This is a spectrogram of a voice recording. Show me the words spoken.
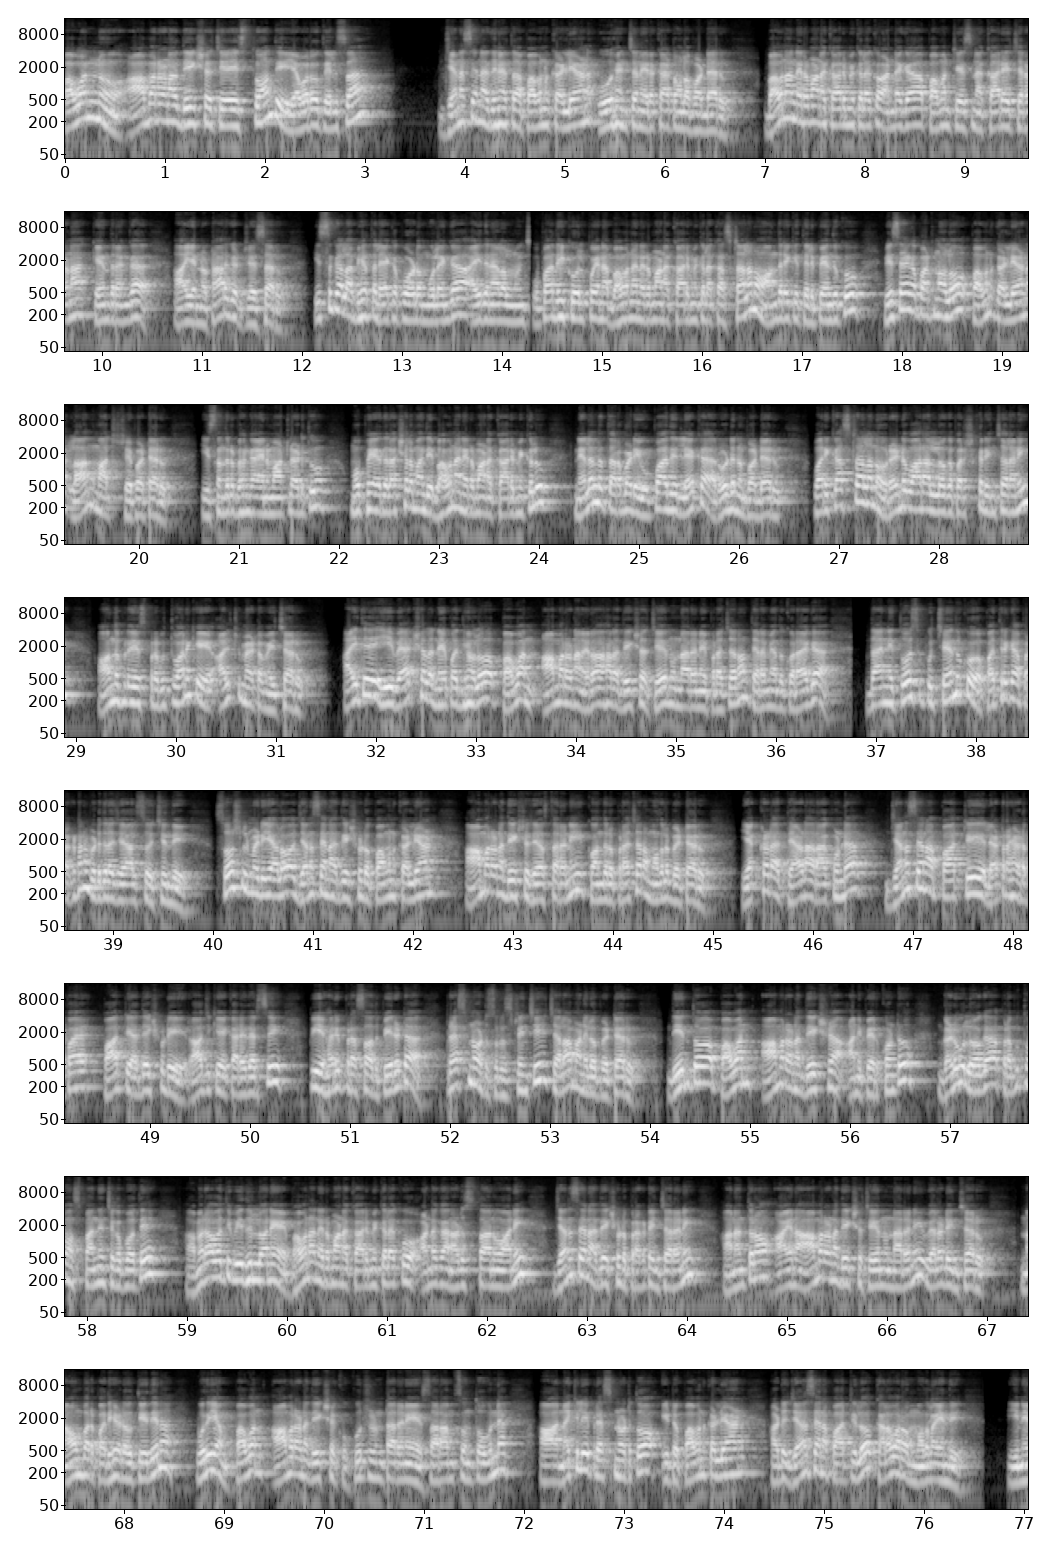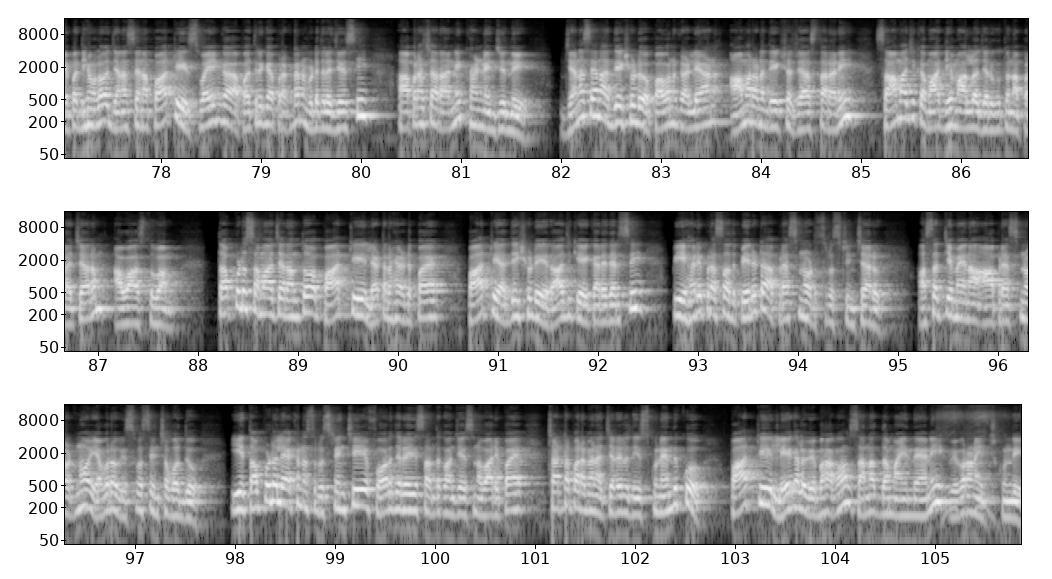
పవన్ను ఆభరణ దీక్ష చేయిస్తోంది. ఎవరో తెలుసా? జనసేన అధినేత పవన్ కళ్యాణ్ ఊహించని ఇరకాటంలో పడ్డారు. భవన నిర్మాణ కార్మికులకు అండగా పవన్ చేసిన కార్యాచరణ కేంద్రంగా ఆయన్ను టార్గెట్ చేశారు. ఇసుక లభ్యత లేకపోవడం మూలంగా ఐదు నెలల నుంచి ఉపాధి కోల్పోయిన భవన నిర్మాణ కార్మికుల కష్టాలను అందరికీ తెలిపేందుకు విశాఖపట్నంలో పవన్ కళ్యాణ్ లాంగ్ మార్చ్ చేపట్టారు. ఈ సందర్భంగా ఆయన మాట్లాడుతూ ముప్పై ఐదు లక్షల మంది భవన నిర్మాణ కార్మికులు నెలల తరబడి ఉపాధి లేక రోడ్డున పడ్డారు. వారి కష్టాలను రెండు వారాల్లోగా పరిష్కరించాలని ఆంధ్రప్రదేశ్ ప్రభుత్వానికి అల్టిమేటం ఇచ్చారు. అయితే ఈ వ్యాఖ్యల నేపథ్యంలో పవన్ ఆమరణ నిరాహార దీక్ష చేయనున్నారనే ప్రచారం తెర మీదకు రాగా దాన్ని తోసిపుచ్చేందుకు పత్రికా ప్రకటన విడుదల చేయాల్సి వచ్చింది. సోషల్ మీడియాలో జనసేన అధ్యక్షుడు పవన్ కళ్యాణ్ ఆమరణ దీక్ష చేస్తారని కొందరు ప్రచారం మొదలుపెట్టారు. ఎక్కడ తేడా రాకుండా జనసేన పార్టీ లెటర్ హెడ్పై పార్టీ అధ్యక్షుడి రాజకీయ కార్యదర్శి పి. హరిప్రసాద్ పేరిట ప్రెస్ నోట్ సృష్టించి చలామణిలో పెట్టారు. దీంతో పవన్ ఆమరణ దీక్ష అని పేర్కొంటూ గడువులోగా ప్రభుత్వం స్పందించకపోతే అమరావతి వీధుల్లోనే భవన నిర్మాణ కార్మికులకు అండగా నడుస్తాను అని జనసేన అధ్యక్షుడు ప్రకటించారని అనంతరం ఆయన ఆమరణ దీక్ష చేయనున్నారని వెల్లడించారు. నవంబర్ పదిహేడవ తేదీన ఉదయం పవన్ ఆమరణ దీక్షకు కూర్చుంటారనే సారాంశంతో ఉన్న ఆ నకిలీ ప్రెస్ నోటుతో ఇటు పవన్ కళ్యాణ్ అటు జనసేన పార్టీలో కలవరం మొదలైంది. ఈ నేపథ్యంలో జనసేన పార్టీ స్వయంగా పత్రికా ప్రకటన విడుదల చేసి ఆ ప్రచారాన్ని ఖండించింది. జనసేన అధ్యక్షుడు పవన్ కళ్యాణ్ ఆమరణ దీక్ష చేస్తారని సామాజిక మాధ్యమాల్లో జరుగుతున్న ప్రచారం అవాస్తవం. తప్పుడు సమాచారంతో పార్టీ లెటర్ హెడ్పై పార్టీ అధ్యక్షుడి రాజకీయ కార్యదర్శి పి. హరిప్రసాద్ పేరిట ప్రెస్ నోట్ సృష్టించారు. అసత్యమైన ఆ ప్రెస్ నోట్ను ఎవరూ విశ్వసించవద్దు. ఈ తప్పుడు లేఖను సృష్టించి ఫోర్జరీ సంతకం చేసిన వారిపై చట్టపరమైన చర్యలు తీసుకునేందుకు పార్టీ లీగల్ విభాగం సన్నద్ధమైంది అని వివరణ ఇచ్చుకుంది.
